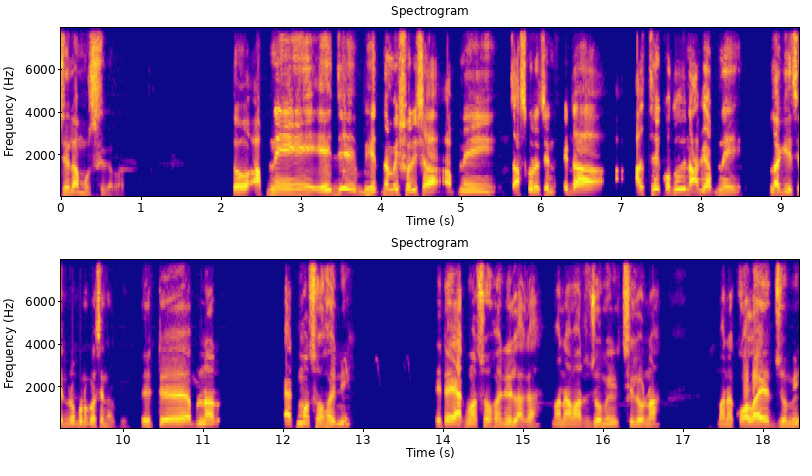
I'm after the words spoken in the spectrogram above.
জেলা মুর্শিদাবাদ। তো আপনি এই যে ভিয়েতনামের সরিষা আপনি চাষ করেছেন এটা আজ থেকে কতদিন আগে আপনি লাগিয়েছেন রোপণ করেছেন আর কি? এটা আপনার এক মাসও হয়নি। এটা এক মাসও হয়নি লাগা। মানে আমার জমি ছিল না। মানে কলাইয়ের জমি।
